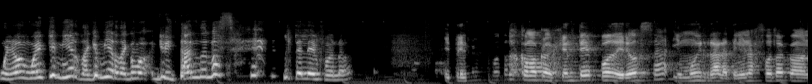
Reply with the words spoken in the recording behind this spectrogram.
weón, weón, qué mierda, qué mierda, como gritándonos el teléfono. Y tenía fotos como con gente poderosa y muy rara. Tenía una foto con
